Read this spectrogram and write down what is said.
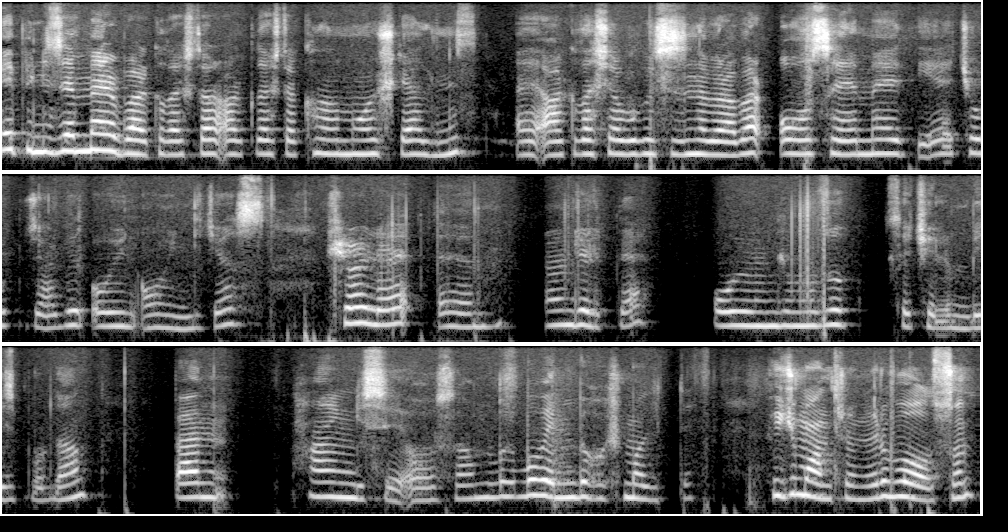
Hepinize merhaba arkadaşlar. Arkadaşlar kanalıma hoş geldiniz. Ee, arkadaşlar bugün sizinle beraber OSM diye çok güzel bir oyun oynayacağız. Şöyle e, öncelikle oyuncumuzu seçelim biz buradan. Ben hangisi olsam bu, bu benim bir hoşuma gitti. Hücum antrenörü bu olsun.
